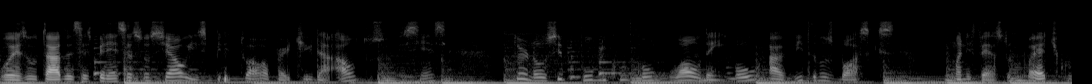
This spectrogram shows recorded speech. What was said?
O resultado dessa experiência social e espiritual a partir da autossuficiência tornou-se público com Walden, ou A Vida nos Bosques, um manifesto poético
